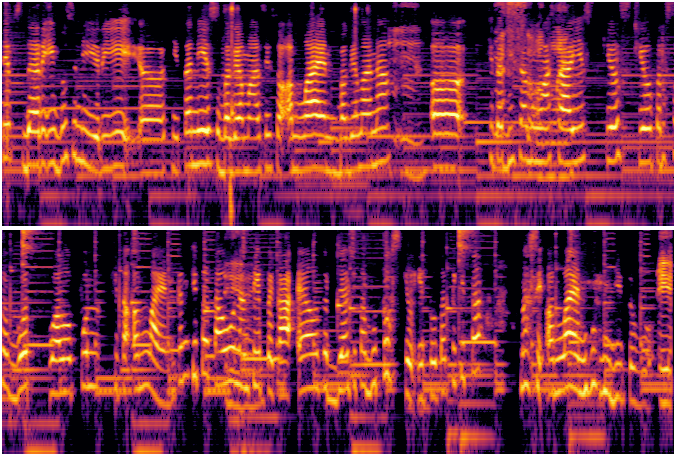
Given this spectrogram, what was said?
tips dari Ibu sendiri uh, kita nih sebagai mahasiswa online, bagaimana uh, kita bisa menguasai skill-skill tersebut walaupun kita online kan kita tahu yeah. nanti PKL kerja kita butuh skill itu tapi kita masih online gitu bu. Iya,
